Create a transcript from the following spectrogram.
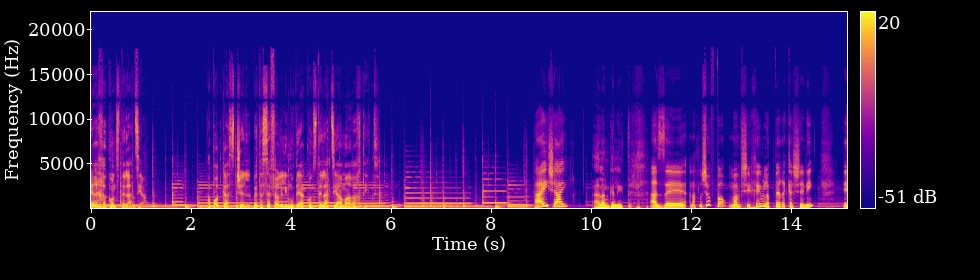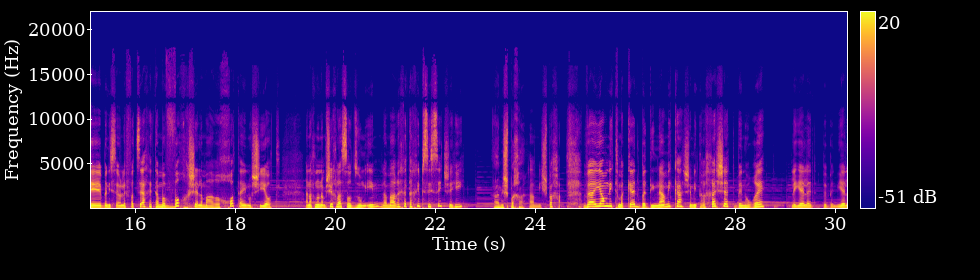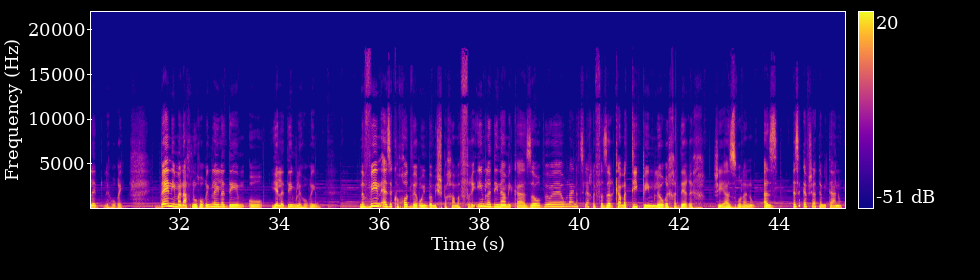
דרך הקונסטלציה. הפודקאסט של בית הספר ללימודי הקונסטלציה המערכתית. היי שי. אהלן גלית. אז uh, אנחנו שוב פה ממשיכים לפרק השני, uh, בניסיון לפצח את המבוך של המערכות האנושיות. אנחנו נמשיך לעשות זום אין למערכת הכי בסיסית שהיא המשפחה. המשפחה. והיום נתמקד בדינמיקה שמתרחשת בין הורה לילד ובין ילד להורה. בין אם אנחנו הורים לילדים או ילדים להורים. נבין איזה כוחות ואירועים במשפחה מפריעים לדינמיקה הזו, ואולי נצליח לפזר כמה טיפים לאורך הדרך שיעזרו לנו. אז איזה כיף שאתם איתנו.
